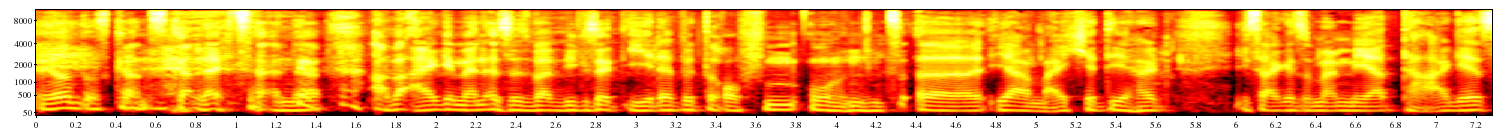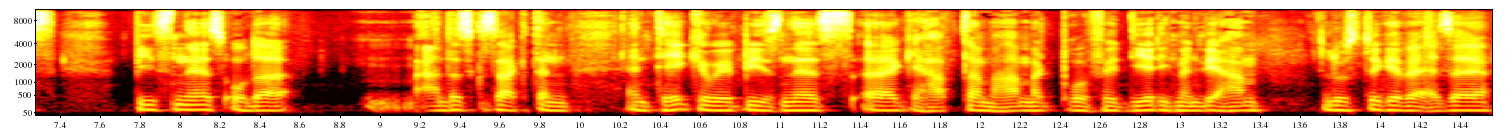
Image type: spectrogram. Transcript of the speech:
Ja, und das kann, das kann leicht sein. Ja. Aber allgemein, also es war wie gesagt jeder betroffen und äh, ja, manche, die halt, ich sage jetzt mal, mehr Tagesbusiness oder anders gesagt ein, ein Takeaway-Business äh, gehabt haben, haben halt profitiert. Ich meine, wir haben lustigerweise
